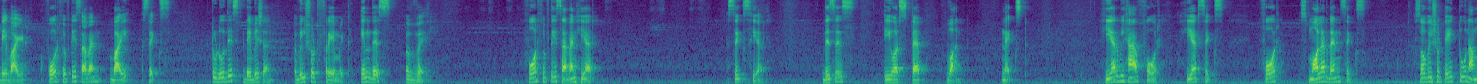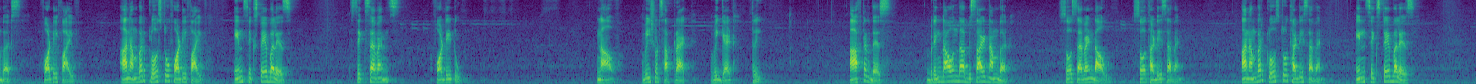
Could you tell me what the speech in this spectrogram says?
divide 457 by 6. To do this division, we should frame it in this way. 457 here, 6 here. This is your step 1. Next, here we have 4, here 6. 4 smaller than 6. So we should take two numbers 45. A number close to 45 in 6 table is 6 sevens 42. Now we should subtract, we get 3. After this, bring down the beside number. So 7 down, so 37. A number close to 37 in 6 table is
